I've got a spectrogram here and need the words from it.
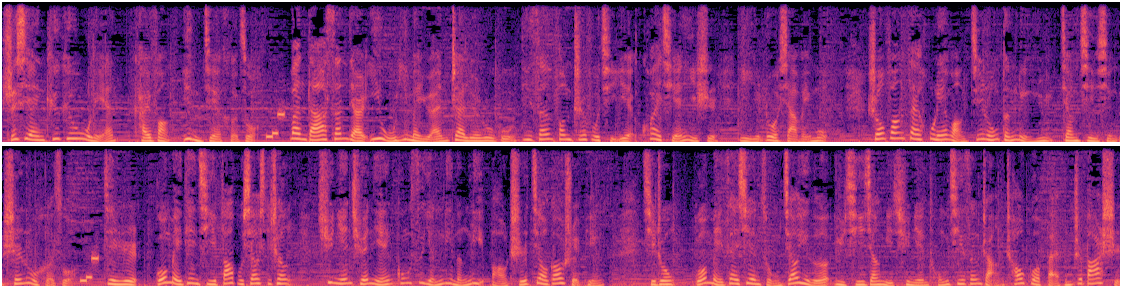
实现 QQ 物联开放硬件合作。万达3.15亿美元战略入股第三方支付企业快钱一事已落下帷幕。双方在互联网金融等领域将进行深入合作。近日，国美电器发布消息称，去年全年公司盈利能力保持较高水平，其中国美在线总交易额预期将比去年同期增长超过百分之八十，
